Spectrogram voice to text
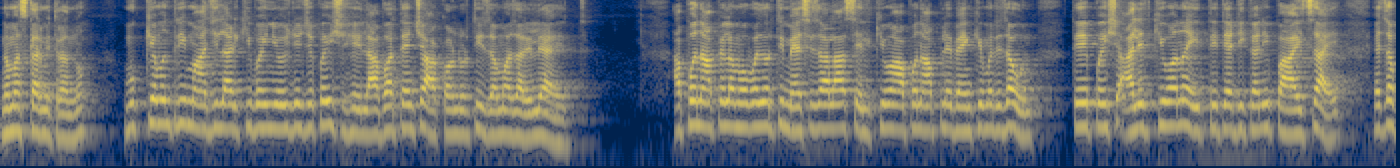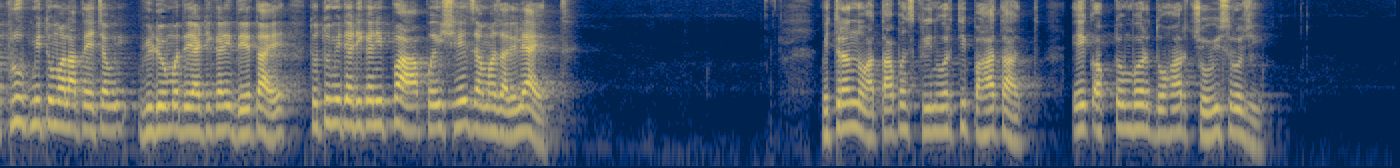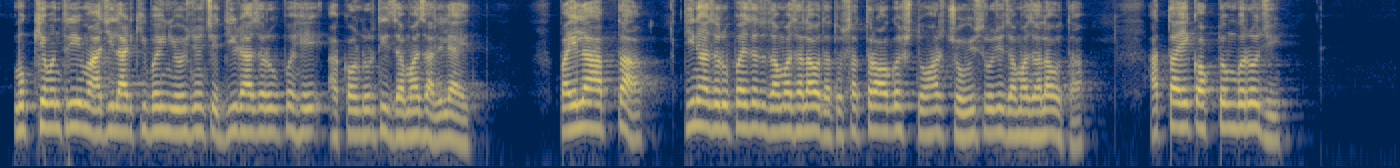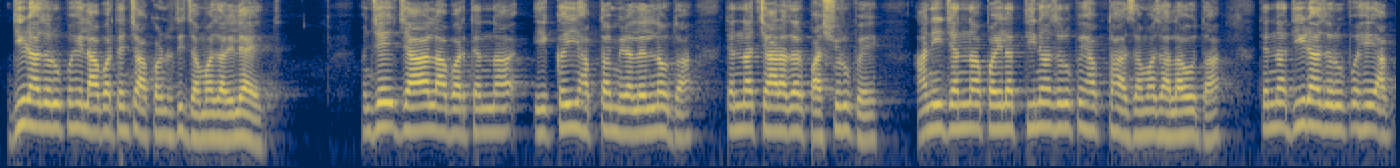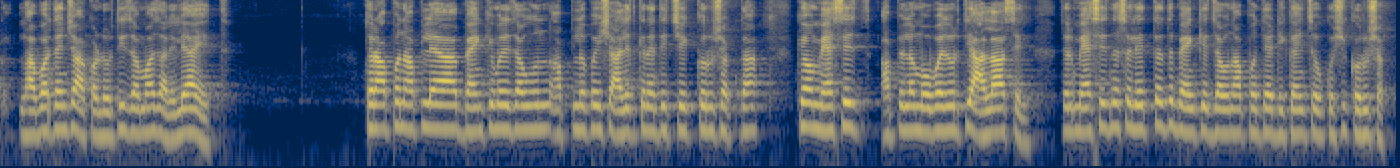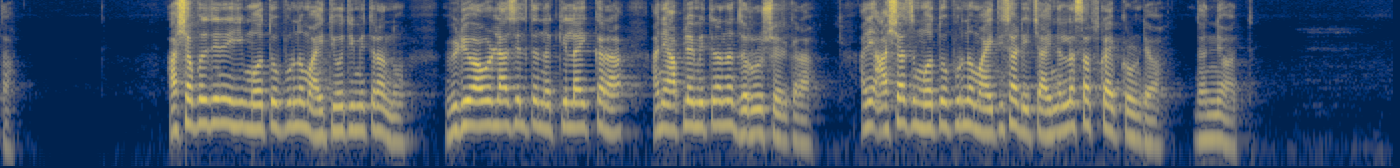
नमस्कार मित्रांनो. मुख्यमंत्री माझी लाडकी बहीण योजनेचे पैसे हे लाभार्थ्यांच्या अकाउंटवरती जमा झालेले आहेत. आपण आपल्याला मोबाईलवरती मेसेज आला असेल किंवा आपण आपल्या बँकेमध्ये जाऊन ते पैसे आलेत किंवा नाही ते त्या ठिकाणी पाहायचं आहे. याचा प्रूफ मी तुम्हाला आता याच्या व्हिडिओमध्ये या ठिकाणी देत आहे. तर तुम्ही त्या ठिकाणी पहा पैसे हे जमा झालेले आहेत. मित्रांनो आता आपण स्क्रीनवरती पाहतात एक ऑक्टोंबर दोन हजार चोवीस रोजी मुख्यमंत्री माझी लाडकी बहीण योजनेचे दीड हजार रुपये हे अकाउंटवरती जमा झालेले आहेत. पहिला हप्ता तीन हजार रुपयाचा जो जमा झाला होता तो सतरा ऑगस्ट दोन हजार चोवीस रोजी जमा झाला होता. आत्ता एक ऑक्टोंबर रोजी दीड हजार रुपये हे लाभार्थ्यांच्या अकाउंटवरती जमा झालेले आहेत. म्हणजे ज्या लाभार्थ्यांना एकही हप्ता मिळालेला नव्हता त्यांना चार हजार पाचशे रुपये आणि ज्यांना पहिला तीन हजार रुपये हप्ता हा जमा झाला होता त्यांना दीड हजार रुपये हे अक लाभार्थ्यांच्या अकाउंटवरती जमा झालेले आहेत. तर आपण आपल्या बँकेमध्ये जाऊन आपलं पैसे आलेत की नाही ते चेक करू शकता. किंवा मेसेज आपल्याला मोबाईलवरती आला असेल जर मेसेज नसेल येत तर बँकेत जाऊन आपण त्या ठिकाणी चौकशी करू शकता. अशा पद्धतीने ही महत्त्वपूर्ण माहिती होती मित्रांनो. व्हिडिओ आवडला असेल तर नक्की लाईक करा आणि आपल्या मित्रांना जरूर शेअर करा. आणि अशाच महत्त्वपूर्ण माहितीसाठी चॅनलला सबस्क्राईब करून ठेवा. धन्यवाद.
